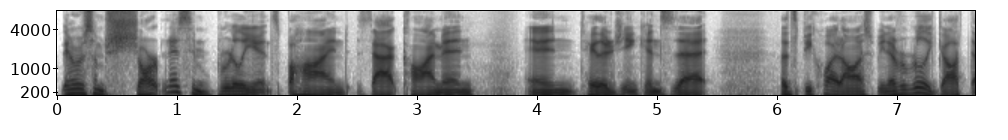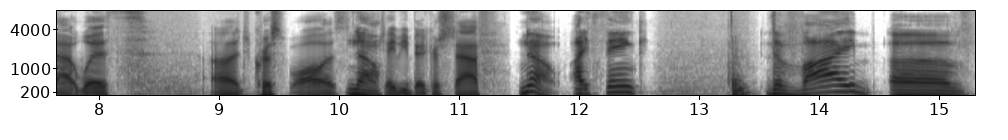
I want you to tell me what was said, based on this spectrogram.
there was some sharpness and brilliance behind Zach Kleiman and Taylor Jenkins that let's be quite honest, we never really got that with uh, Chris Wallace, No. JB Bickerstaff. No, I think the vibe of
